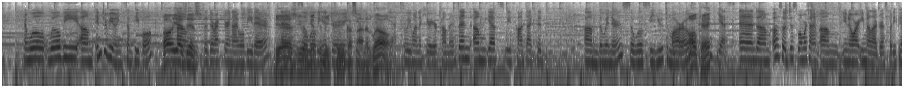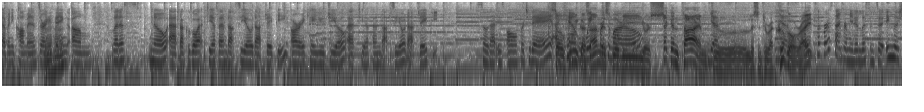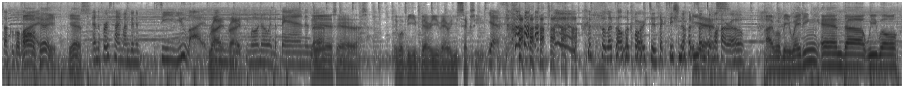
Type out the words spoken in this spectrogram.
And we'll we'll be um, interviewing some people. Oh, yes, Um, yes. The director and I will be there. Yes, you'll so we'll get be to meet interviewing Furuka-san as well. Yeah, so we want to hear your comments. And um, yes, we've contacted um, the winners, so we'll see you tomorrow. Okay. Yes, and um, also just one more time, um, you know our email address, but if you have any comments or anything, Mm-hmm. um, let us know at rakugo at tfm.co.jp, R-A-K-U-G-O at tfm.co.jp. So that is all for today. So I can't wait Fumika-san, for this tomorrow. will be your second time Yes. to listen to Rakugo, but right? It's the first time for me to listen to English rakugo Oh, live. okay. Yes. And the first time I'm going to see you live. Right, in right. Your kimono and the fan and the. Yes, yes. It will be very, very sexy. Yes. so let's all look forward to Sexy Shinoharu-san Yes. tomorrow. I will be waiting, and uh, we will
